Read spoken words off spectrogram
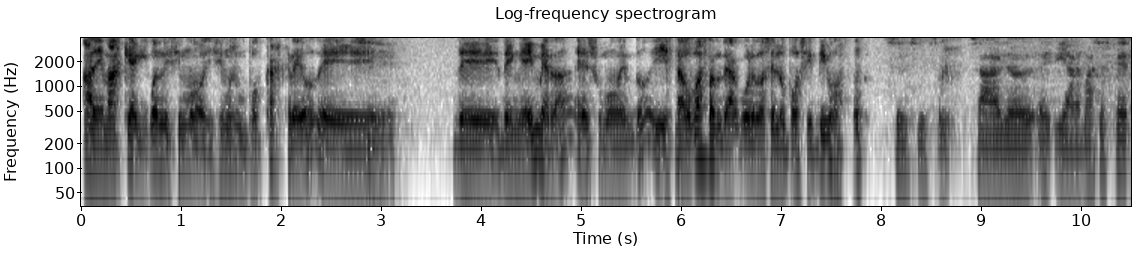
Además que aquí cuando hicimos, hicimos un podcast, creo, de, Sí, de, de Endgame, ¿verdad? En su momento, y estamos bastante de acuerdo en lo positivo. sí, sí, sí. O sea, yo, eh, y además es que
